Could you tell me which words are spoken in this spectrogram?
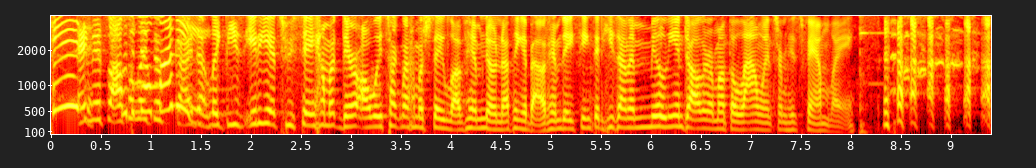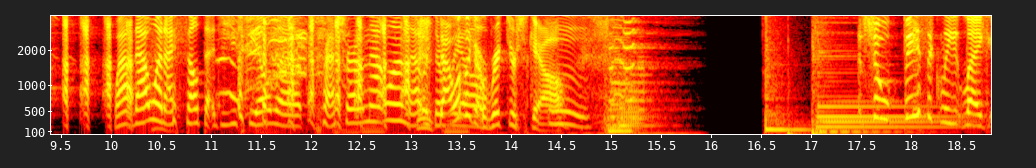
kid. And it's also with like no this money. guy that like these idiots who say how much they're always talking about how much they love him, know nothing about him. They think that he's on a million dollar a month allowance from his family. Wow, that one I felt that. Did you feel the pressure on that one? That was a that was like a Richter scale. Mm. Basically like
